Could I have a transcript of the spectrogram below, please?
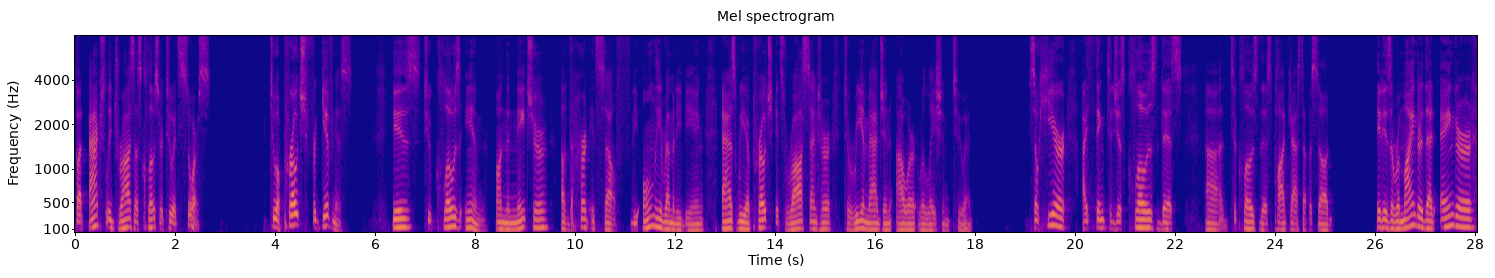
but actually draws us closer to its source. To approach forgiveness is to close in on the nature of the hurt itself, the only remedy being as we approach its raw center to reimagine our relation to it. So here, I think to just close this, uh, to close this podcast episode, it is a reminder that anger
